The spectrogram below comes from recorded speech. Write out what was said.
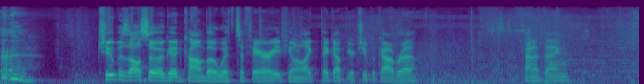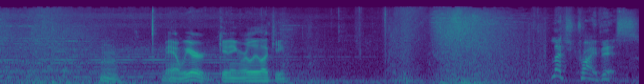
Chup is also a good combo with Teferi if you want to like pick up your Chupacabra kind of thing. Hmm. Man, we are getting really lucky. Let's try this.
